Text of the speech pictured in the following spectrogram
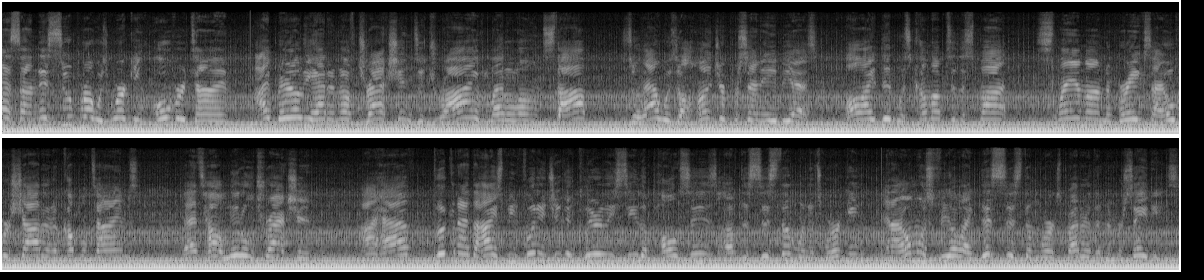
ABS on this Supra was working overtime. I barely had enough traction to drive, let alone stop. So that was 100% ABS. All I did was come up to the spot, slam on the brakes. I overshot it a couple times. That's how little traction I have. Looking at the high-speed footage, you can clearly see the pulses of the system when it's working. And I almost feel like this system works better than the Mercedes.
